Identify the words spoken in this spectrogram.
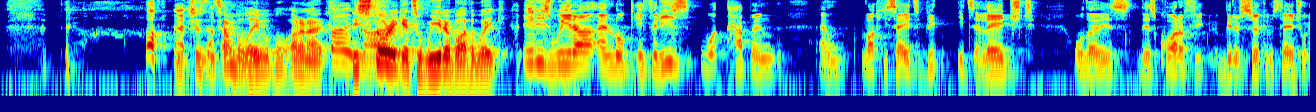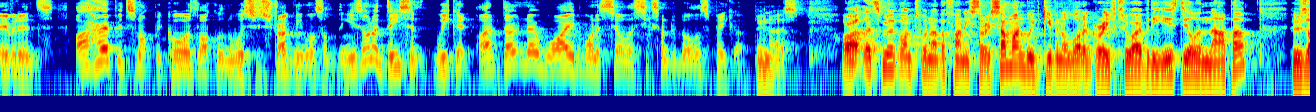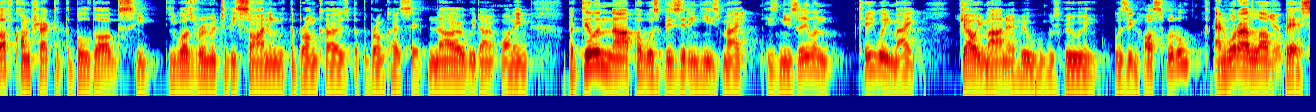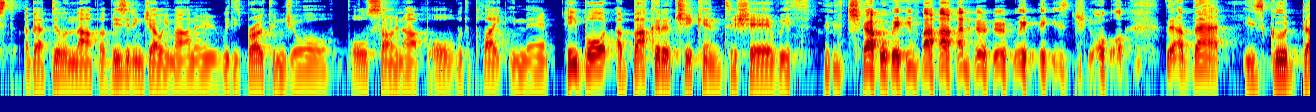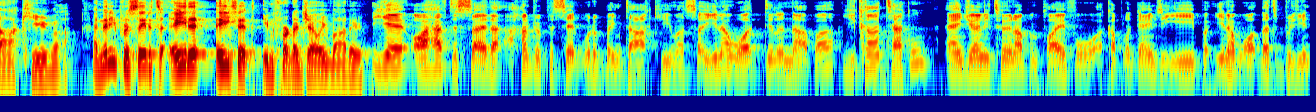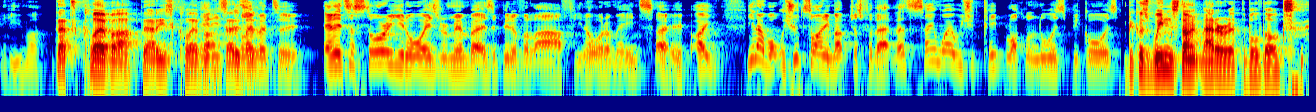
it's just it's unbelievable. I don't know. don't this know. story gets weirder by the week. it is weirder. And look, if it is what happened, and like you say, it's a bit, it's alleged. Although there's there's quite a, few, a bit of circumstantial evidence. I hope it's not because Lachlan Lewis is struggling or something. He's on a decent wicket. I don't know why he'd want to sell a six hundred dollar speaker. Who knows? All right, let's move on to another funny story. Someone we've given a lot of grief to over the years, Dylan Napa, who's off contract at the Bulldogs. He he was rumored to be signing with the Broncos, but the Broncos said no, we don't want him. But Dylan Napa was visiting his mate, his New Zealand Kiwi mate, Joey Manu, who was, who was in hospital. And what I love best about Dylan Napa visiting Joey Manu with his broken jaw, all sewn up, all with a plate in there, he bought a bucket of chicken to share with, with Joey Manu with his jaw. Now that is good dark humour. And then he proceeded to eat it, eat it in front of Joey Manu. Yeah, I have to say that 100% would have been dark humour. So, you know what, Dylan Napa? You can't tackle and you only turn up and play for a couple of games a year, but you know what? That's brilliant humour. That's clever. That is clever. It is That clever a- too. And it's a story you'd always remember as a bit of a laugh, you know what I mean? So, I, you know what, we should sign him up just for that. That's the same way we should keep Lachlan Lewis because because wins don't matter at the Bulldogs.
